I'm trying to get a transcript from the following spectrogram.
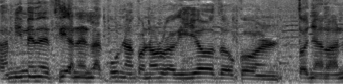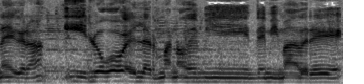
a mí me decían en la cuna con Olga Guillot o con Toña la Negra y luego el hermano de mi, de mi madre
